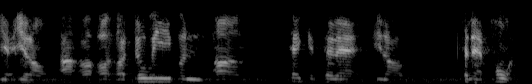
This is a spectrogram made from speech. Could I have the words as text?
you, you know, or, or, or do we even um, take it to that, you know, to that point?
